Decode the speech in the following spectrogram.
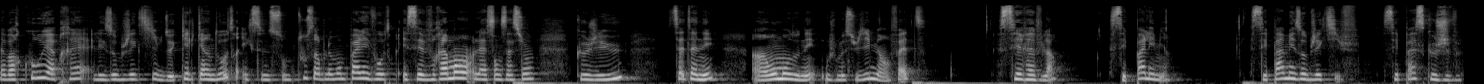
d'avoir couru après les objectifs de quelqu'un d'autre et que ce ne sont tout simplement pas les vôtres. Et c'est vraiment la sensation que j'ai eue cette année, à un moment donné, où je me suis dit, mais en fait, ces rêves-là, c'est pas les miens. C'est pas mes objectifs. C'est pas ce que je veux.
